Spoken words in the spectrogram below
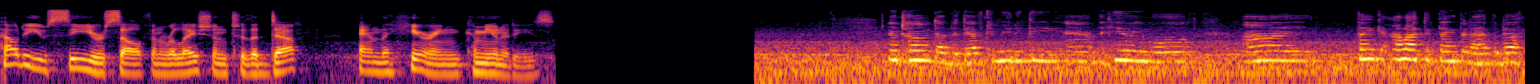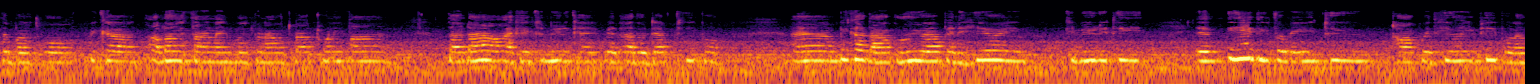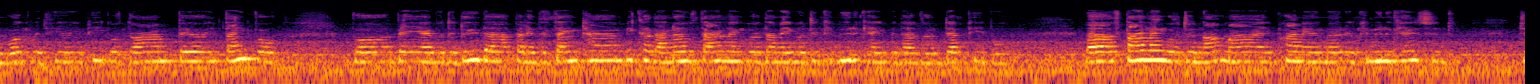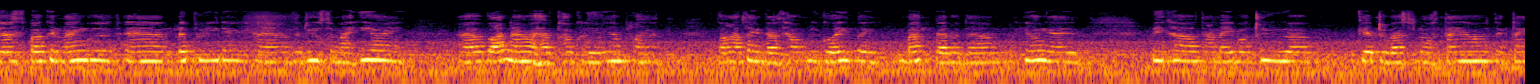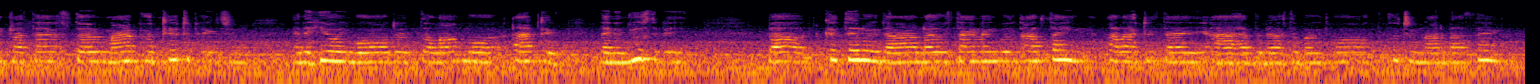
How do you see yourself in relation to the deaf and the hearing communities? In terms of the deaf community and the hearing world, I think I like to think that I have the best of both worlds because I learned sign language when I was about 25. So now I can communicate with other deaf people. And because I grew up in a hearing community, it's easy for me to talk with hearing people and work with hearing people. So I'm very thankful for being able to do that. But at the same time, because I know sign language, I'm able to communicate with other deaf people. But sign language is not my primary mode of communication just spoken language and lip reading and the use of my hearing. Uh, right now I have cochlear implants, so I think that's helped me greatly, much better than hearing aids because I'm able to uh, get directional sounds and things like that. So my participation in the hearing world is a lot more active than it used to be. But considering that I know sign language, I think I like to say I have the best of both worlds, which is not a bad thing.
